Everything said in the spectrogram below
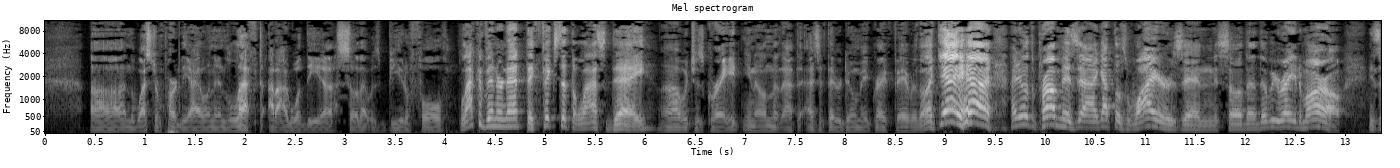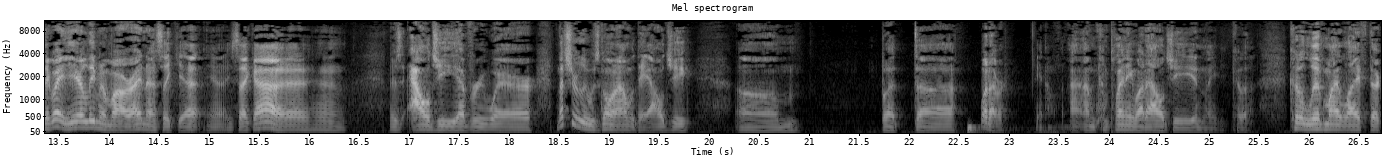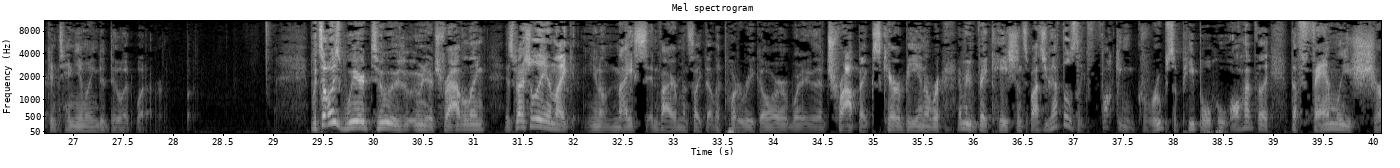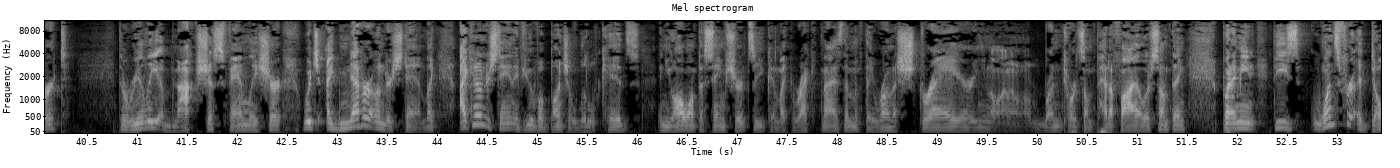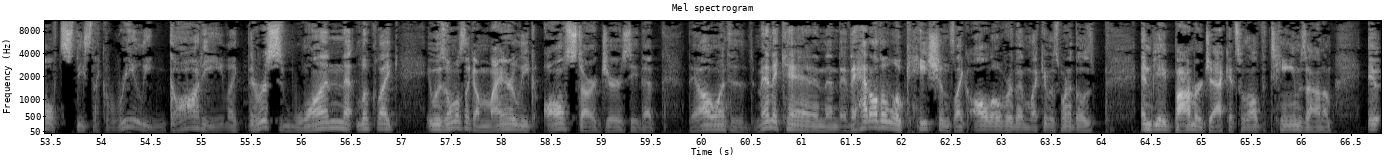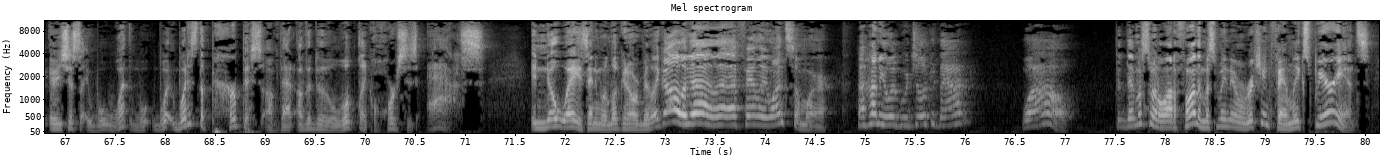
Uh, in the western part of the island and left at Aguadilla, so that was beautiful. Lack of internet, they fixed it the last day, uh, which is great, you know, as if they were doing me a great favor. They're like, yeah, yeah, I know what the problem is. I got those wires in, so they'll be ready tomorrow. He's like, wait, you're leaving tomorrow, right? And I was like, yeah, yeah. He's like, ah, uh, there's algae everywhere. I'm not sure really what's going on with the algae. Um, but uh, whatever. You know, I, am complaining about algae, and I could have could have lived my life there, continuing to do it. Whatever. But what's always weird too is when you're traveling, especially in like you know nice environments like that, like Puerto Rico or the tropics, Caribbean, or every vacation spots. You have those like fucking groups of people who all have the the family shirt the really obnoxious family shirt, which I never understand. Like, I can understand if you have a bunch of little kids and you all want the same shirt so you can like recognize them if they run astray or, you know, I don't know, run towards some pedophile or something. But I mean, these ones for adults, these like really gaudy, like there was one that looked like it was almost like a minor league all star jersey that they all went to the Dominican and then they had all the locations like all over them. Like it was one of those NBA bomber jackets with all the teams on them. It, it was just like, what, what, what is the purpose of that other than to look like a horse's ass. In no way is anyone looking over be like, "Oh, look at that! That family went somewhere." Honey, look! Would you look at that? Wow, that must have been a lot of fun. That must have been an enriching family experience.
